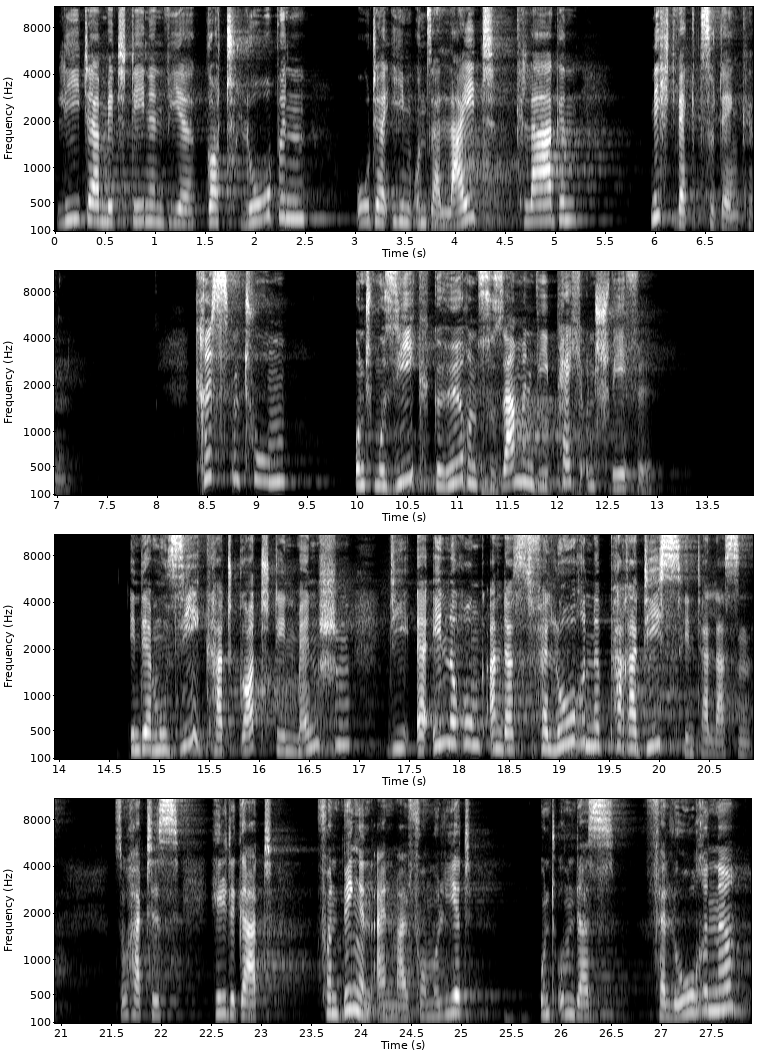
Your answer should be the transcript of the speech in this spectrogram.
Lieder, mit denen wir Gott loben oder ihm unser Leid klagen, nicht wegzudenken. Christentum und Musik gehören zusammen wie Pech und Schwefel. In der Musik hat Gott den Menschen die Erinnerung an das verlorene Paradies hinterlassen. So hat es Hildegard von Bingen einmal formuliert. Und um das verlorene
